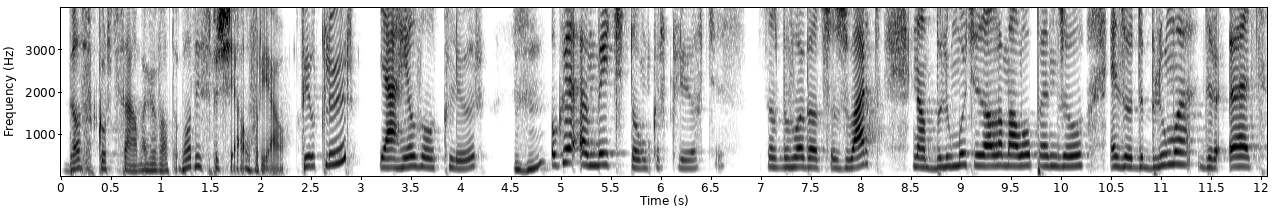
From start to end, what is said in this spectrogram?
Dat is kort samengevat. Wat is speciaal voor jou? Veel kleur? Ja, heel veel kleur. Mhm. Ook een beetje donker kleurtjes. Zoals bijvoorbeeld zo zwart. En dan bloemetjes allemaal op en zo. En zo de bloemen eruit.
